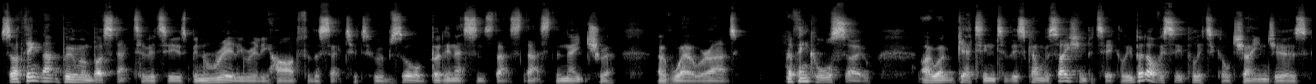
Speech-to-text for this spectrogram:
So I think that boom and bust activity has been really, really hard for the sector to absorb. But in essence, that's that's the nature of where we're at. I think also I won't get into this conversation particularly, but obviously political changes.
